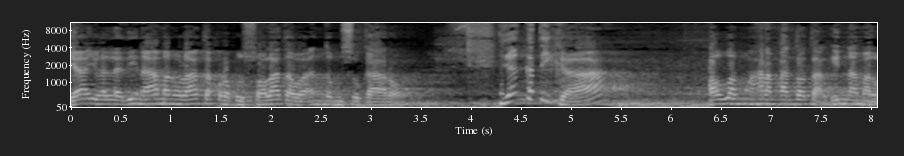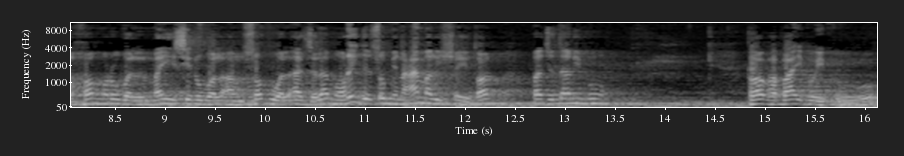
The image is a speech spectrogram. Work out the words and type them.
Ya ayyuhalladzina amanu la taqrabus wa antum sukaro. Yang ketiga Allah mengharamkan total. Innamal khamru wal maisiru wal ansab wal azlamu rijsum min amali syaitan. Fajtanibu. Bapak-bapak, ibu-ibu,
